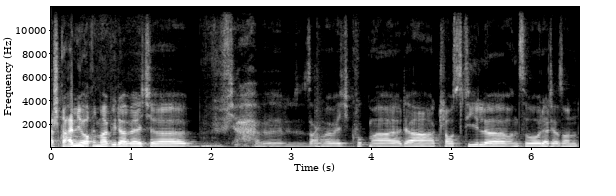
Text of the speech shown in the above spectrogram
schreiben ja auch immer wieder welche, ja, sagen wir, ich guck mal, der Klaus Thiele und so, der hat ja so ein,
